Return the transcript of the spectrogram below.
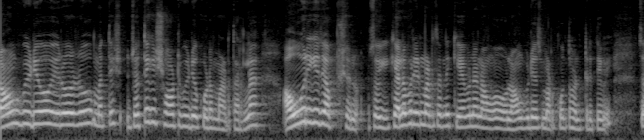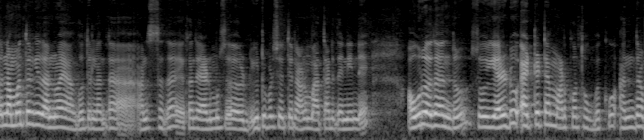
ಲಾಂಗ್ ವಿಡಿಯೋ ಇರೋರು ಮತ್ತು ಜೊತೆಗೆ ಶಾರ್ಟ್ ವಿಡಿಯೋ ಕೂಡ ಮಾಡ್ತಾರಲ್ಲ, ಅವರಿಗೆ ಇದು ಆಪ್ಷನು ಸೊ ಈ ಕೆಲವರು ಏನು ಮಾಡ್ತಾರೆ ಅಂದ್ರೆ ಕೇವಲ ನಾವು ಲಾಂಗ್ ವಿಡಿಯೋಸ್ ಮಾಡ್ಕೊತ ಹೊಂಟಿರ್ತೀವಿ. ಸೊ ನಮ್ಮಂಥವ್ರಿಗೆ ಇದು ಅನ್ವಯ ಆಗೋದಿಲ್ಲ ಅಂತ ಅನಿಸ್ತದೆ. ಯಾಕಂದರೆ ಎರಡು ಮೂರು ಯೂಟ್ಯೂಬರ್ಸ್ ಜೊತೆ ನಾನು ಮಾತಾಡಿದೆ ನಿನ್ನೆ. ಅವರು ಅದ ಅಂದರು. ಸೊ ಎರಡು ಎಟ್ ಎ ಟೈಮ್ ಮಾಡ್ಕೊತ ಹೋಗಬೇಕು. ಅಂದ್ರೆ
